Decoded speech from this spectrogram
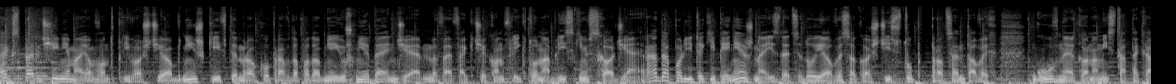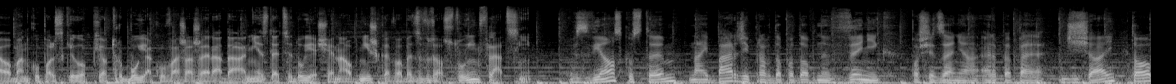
Eksperci nie mają wątpliwości. Obniżki w tym roku prawdopodobnie już nie będzie w efekcie konfliktu na Bliskim Wschodzie. Rada Polityki Pieniężnej zdecyduje o wysokości stóp procentowych. Główny ekonomista PKO Banku Polskiego Piotr Bujak uważa, że Rada nie zdecyduje się na obniżkę wobec wzrostu inflacji. W związku z tym najbardziej prawdopodobny wynik posiedzenia RPP dzisiaj to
